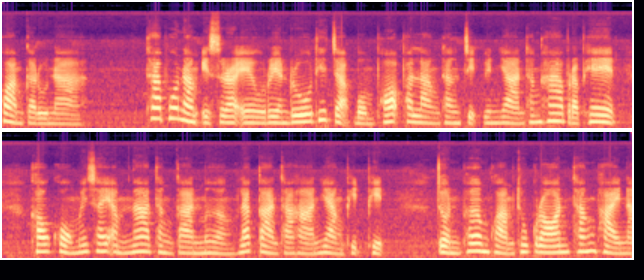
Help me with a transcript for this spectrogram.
ความกรุณา ถ้าผู้นำอิสราเอลเรียนรู้ที่จะบ่มเพาะพลังทางจิตวิญญาณทั้ง 5 ประเภท เขาคงไม่ใช้อำนาจทางการเมืองและการทหารอย่างผิด ๆ จนเพิ่มความทุกข์ร้อนทั้งภายใน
